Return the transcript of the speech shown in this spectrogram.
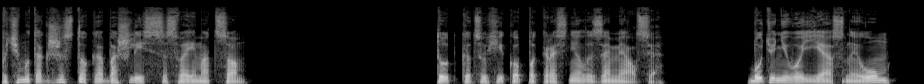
Почему так жестоко обошлись со своим отцом?» Тут Кацухико покраснел и замялся. Будь у него ясный ум,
